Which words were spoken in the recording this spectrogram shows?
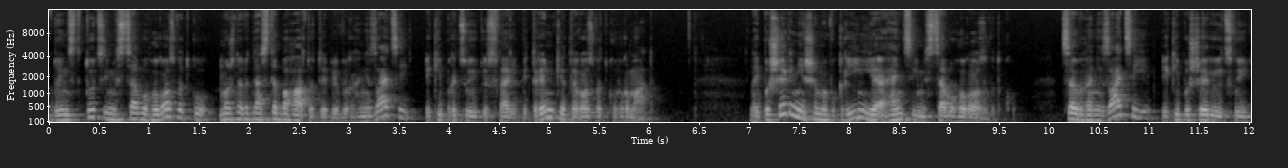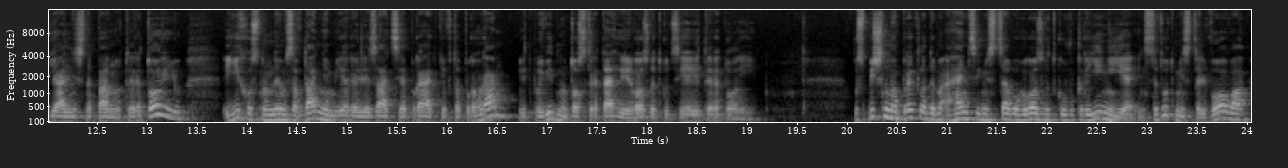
до інституцій місцевого розвитку можна віднести багато типів організацій, які працюють у сфері підтримки та розвитку громад. Найпоширенішими в Україні є агенції місцевого розвитку. Це організації, які поширюють свою діяльність на певну територію, і їх основним завданням є реалізація проєктів та програм відповідно до стратегії розвитку цієї території. Успішними прикладами агенцій місцевого розвитку в Україні є Інститут міста Львова,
